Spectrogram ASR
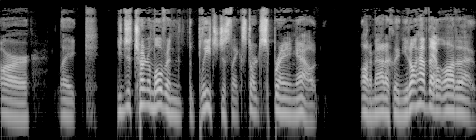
are like you just turn them over and the bleach just like starts spraying out automatically and you don't have that Yep. a lot of that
